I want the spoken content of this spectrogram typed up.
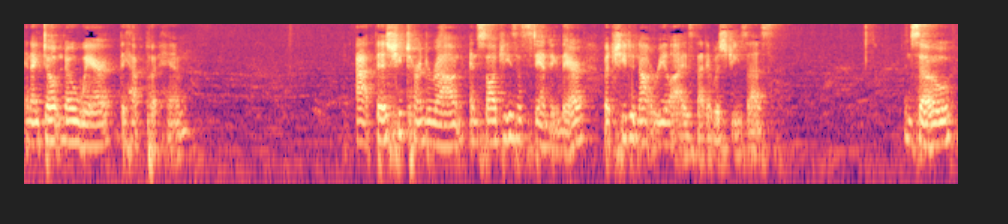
and I don't know where they have put him. At this, she turned around and saw Jesus standing there, but she did not realize that it was Jesus. And so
